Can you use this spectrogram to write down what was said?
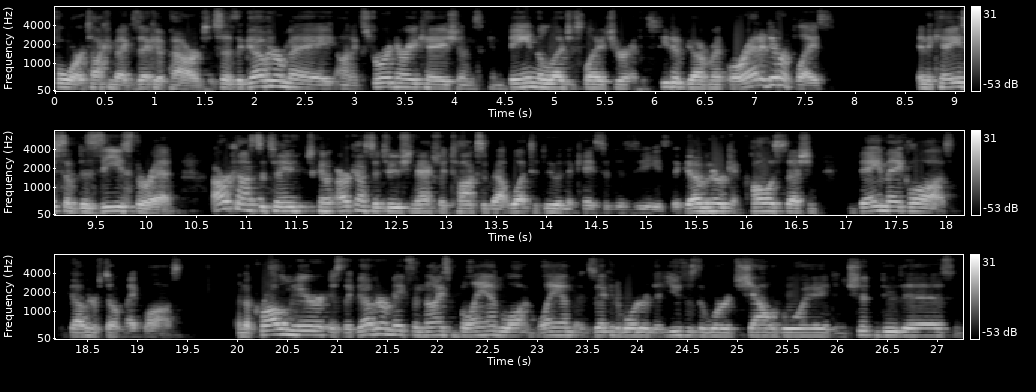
4, talking about executive powers, it says the governor may, on extraordinary occasions, convene the legislature at the seat of government or at a different place in the case of disease threat. Our constitution, our constitution actually talks about what to do in the case of disease. The governor can call a session. They make laws. Governors don't make laws. And the problem here is the governor makes a nice bland law, bland executive order that uses the word shall avoid and shouldn't do this. And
